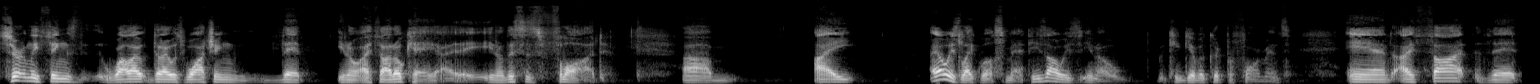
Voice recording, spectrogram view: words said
certainly things while I, that I was watching that you know I thought, okay, I, you know this is flawed. Um, I I always like Will Smith. He's always you know can give a good performance, and I thought that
